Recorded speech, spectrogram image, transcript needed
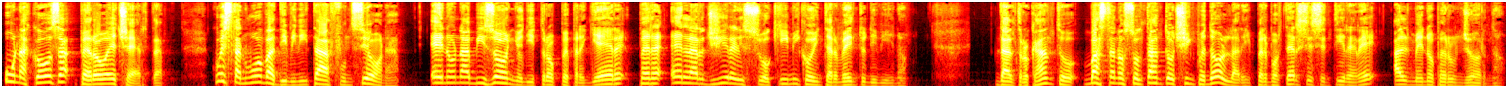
Una cosa però è certa. Questa nuova divinità funziona e non ha bisogno di troppe preghiere per elargire il suo chimico intervento divino. D'altro canto, bastano soltanto 5 dollari per potersi sentire re almeno per un giorno.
